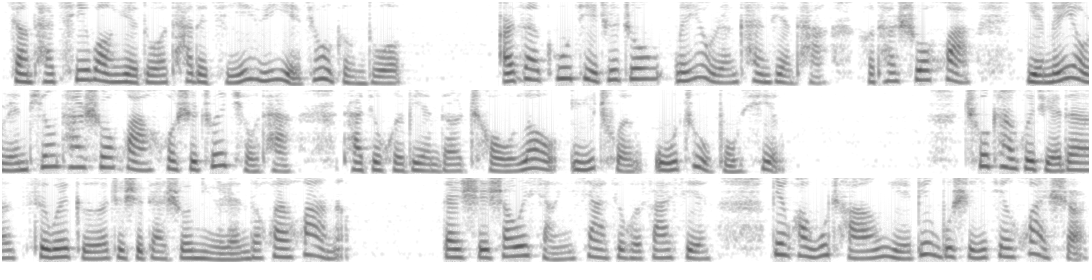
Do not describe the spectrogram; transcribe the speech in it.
向他期望越多，他的给予也就更多。而在孤寂之中，没有人看见他和他说话，也没有人听他说话或是追求他，他就会变得丑陋、愚蠢、无助、不幸。初看会觉得茨威格这是在说女人的坏话呢，但是稍微想一下就会发现，变化无常也并不是一件坏事儿，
